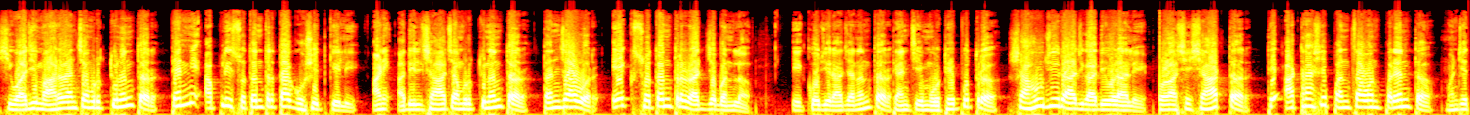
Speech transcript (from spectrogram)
शिवाजी महाराजांच्या मृत्यूनंतर त्यांनी आपली स्वतंत्रता घोषित केली आणि आदिलशहाच्या मृत्यूनंतर तंजावर एक स्वतंत्र राज्य बनलं. एकोजी राजानंतर त्यांचे मोठे पुत्र शाहूजी राजगादीवर आले. सोळाशे शहात्तर ते अठराशे पंचावन्न पर्यंत म्हणजे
